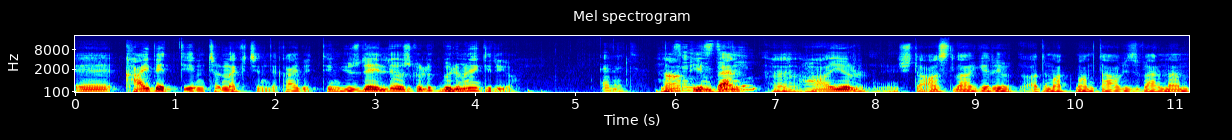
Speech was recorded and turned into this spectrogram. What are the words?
e, kaybettiğim tırnak içinde kaybettiğim yüzde elli özgürlük bölümüne giriyor. Evet. Ne Senin yapayım ben istediğin- hayır işte asla geri adım atmam taviz vermem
